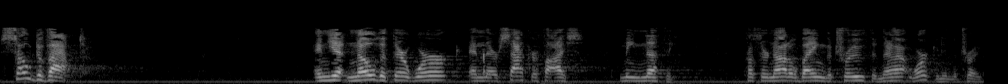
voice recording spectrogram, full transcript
so devout and yet know that their work and their sacrifice mean nothing because they're not obeying the truth and they're not working in the truth.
